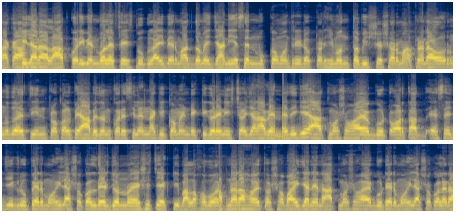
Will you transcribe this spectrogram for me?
টাকা মহিলারা লাভ করিবেন বলে ফেসবুক লাইভের মাধ্যমে জানিয়েছেন মুখ্যমন্ত্রী ডক্টর হিমন্ত বিশ্ব শর্মা। আপনারা অরুণোদয় তিন প্রকল্পে আবেদন করেছিলেন নাকি কমেন্ট একটি করে নিশ্চয় জানাবেন। এদিকে আত্মসহায়ক গুট অর্থাৎ এসএইচজি গ্রুপের মহিলা সকলদের জন্য এসেছে একটি ভালো খবর আপনারা হয়তো সবাই জানেন, আত্মসহায়ক গুটের মহিলা সকলেরা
